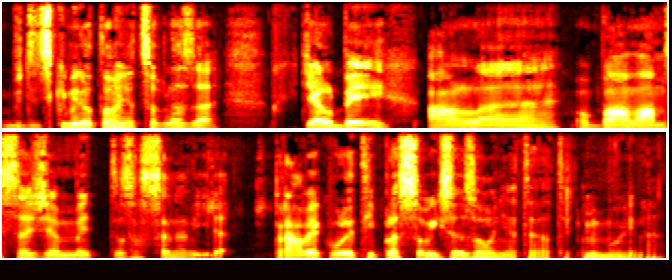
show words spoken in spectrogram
Vždycky mi do toho něco vleze. Chtěl bych, ale obávám se, že mi to zase nevíde. Právě kvůli té plesové sezóně, teda teď mimo jiné.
